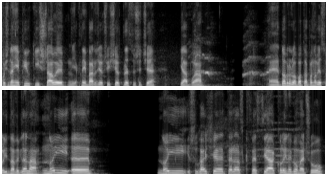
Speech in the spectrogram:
posiadanie piłki i strzały jak najbardziej. Oczywiście w tle słyszycie diabła. E, dobra robota, panowie, solidna wygrana. No i e, no i słuchajcie, teraz kwestia kolejnego meczu,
